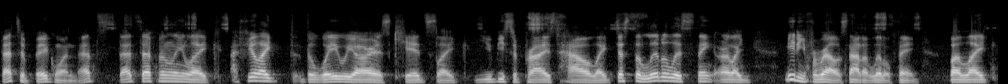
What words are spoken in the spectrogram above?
that's a big one. That's that's definitely like I feel like th- the way we are as kids, like you'd be surprised how like just the littlest thing or like meeting Pharrell is not a little thing, but like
